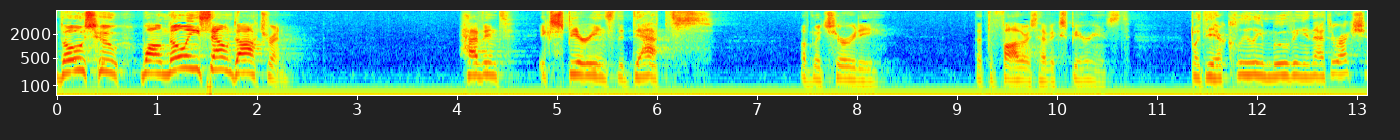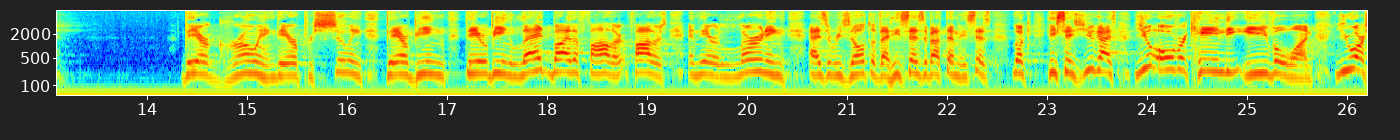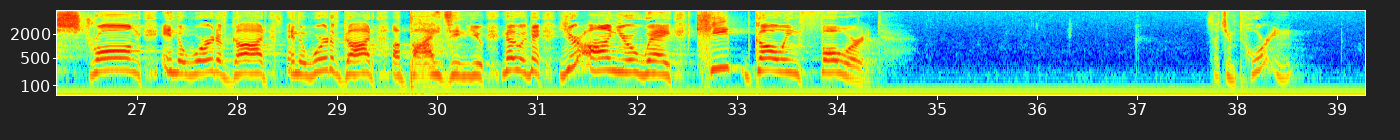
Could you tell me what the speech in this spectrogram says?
those who, while knowing sound doctrine, haven't experienced the depths of maturity that the fathers have experienced, but they are clearly moving in that direction. They are growing, they are pursuing, they are being, they are being led by the father, fathers, and they are learning as a result of that. He says about them, he says, Look, he says, You guys, you overcame the evil one. You are strong in the word of God, and the word of God abides in you. In other words, man, you're on your way. Keep going forward. Such important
